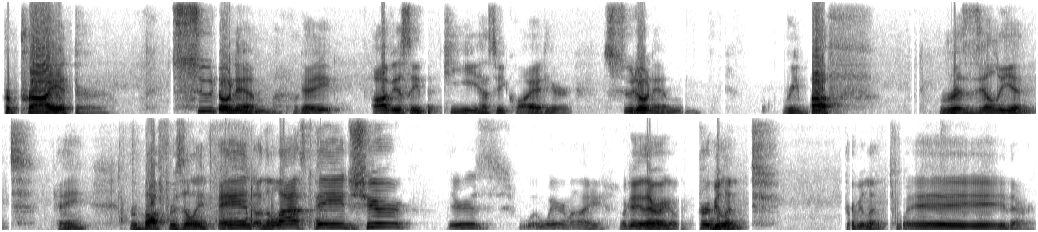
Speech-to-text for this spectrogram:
proprietor, pseudonym, okay? Obviously the P has to be quiet here. Pseudonym, rebuff, resilient, okay? Rebuff, resilient. And on the last page here, there's, where am I? Okay, there I go. Turbulent, turbulent, way there.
